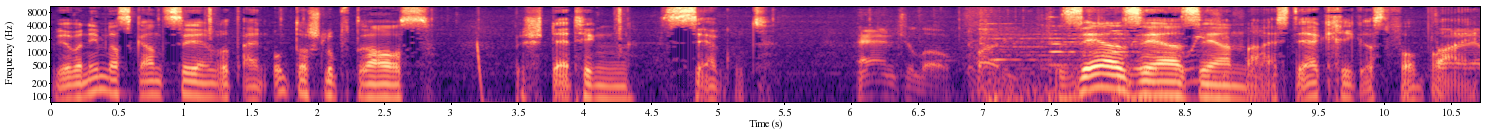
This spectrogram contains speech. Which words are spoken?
Wir übernehmen das Ganze, wird ein Unterschlupf draus. Bestätigen. Sehr gut. Angelo, buddy, Sehr, sehr, sehr nice. Der Krieg ist vorbei.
